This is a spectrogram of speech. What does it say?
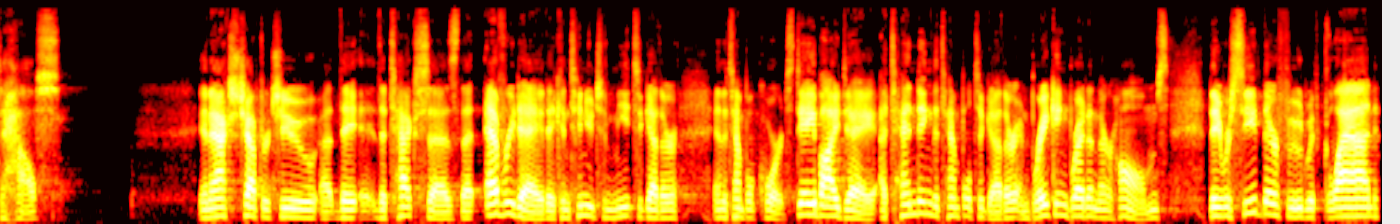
to house. In Acts chapter 2, uh, they, the text says that every day they continued to meet together in the temple courts, day by day, attending the temple together and breaking bread in their homes. They received their food with glad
